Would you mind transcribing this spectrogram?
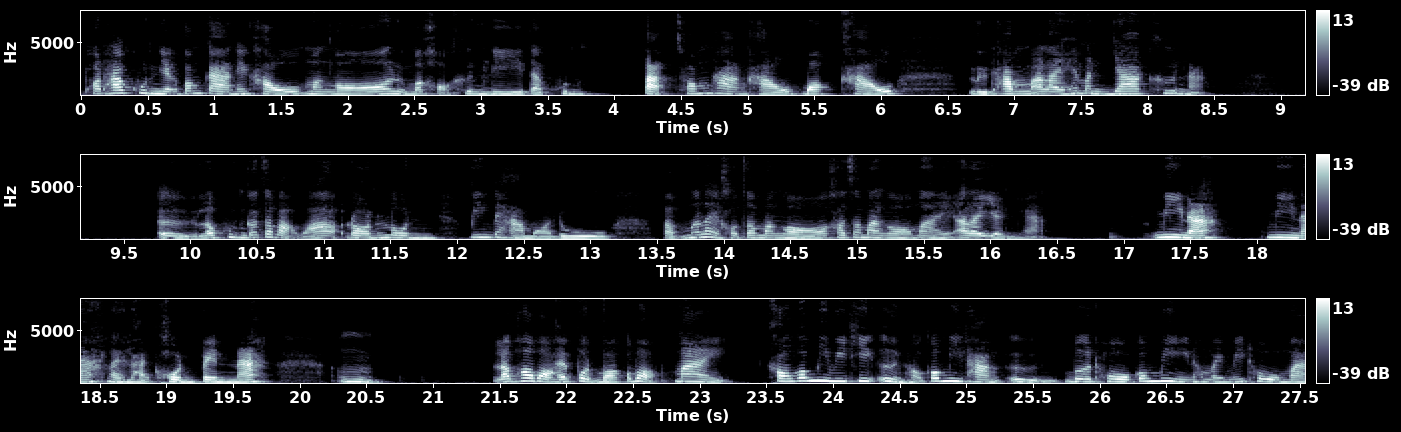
เพราะถ้าคุณยังต้องการให้เขามาง้อหรือมาขอคืนดี แต่คุณตัดช่องทางเขาบล็อกเขาหรือทำอะไรให้มันยากขึ้นอะเออ แล้วคุณก็จะแบบว่าร้อนรนวิ่งไปหาหมอดู แบบเมื่อไหร่เขาจะมาง้อเขาจะมาง้อไหมอะไรอย่างเงี้ยมีนะ มีนะ หลาย ๆ คนเป็นนะ อืม แล้วพอบอกให้ปลดบล็อกก็บอกไม่เขาก็มีวิธีอื่นเขาก็มีทางอื่น เบอร์โทรก็มีทำไมไม่โทรมา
